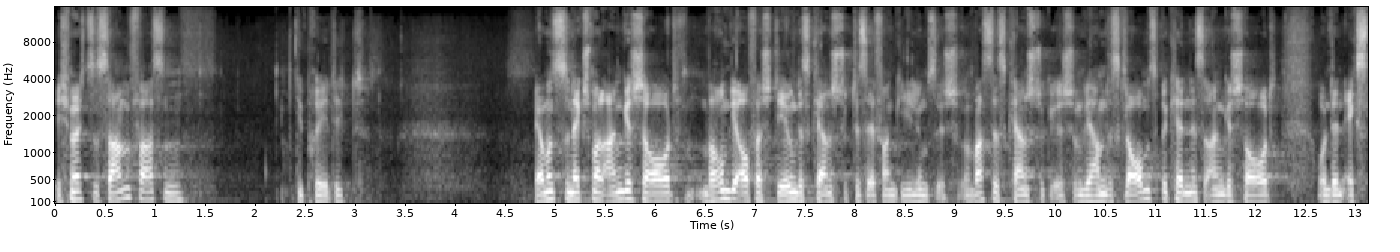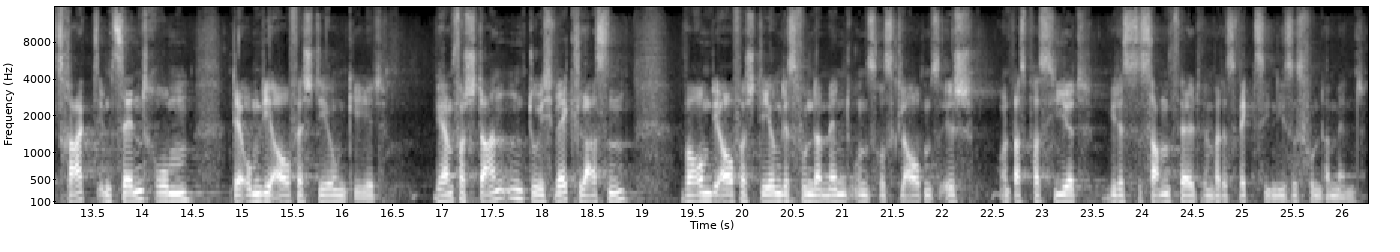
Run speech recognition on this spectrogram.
Ich möchte zusammenfassen die Predigt. Wir haben uns zunächst mal angeschaut, warum die Auferstehung das Kernstück des Evangeliums ist und was das Kernstück ist. Und wir haben das Glaubensbekenntnis angeschaut und den Extrakt im Zentrum, der um die Auferstehung geht. Wir haben verstanden, durch Weglassen, warum die Auferstehung das Fundament unseres Glaubens ist und was passiert, wie das zusammenfällt, wenn wir das wegziehen, dieses Fundament.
